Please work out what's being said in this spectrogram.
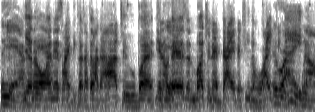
Yeah, You know, yeah. and it's like because I feel like I ought to, but you know, there isn't much in that diet that you even like to Right, eat. no.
